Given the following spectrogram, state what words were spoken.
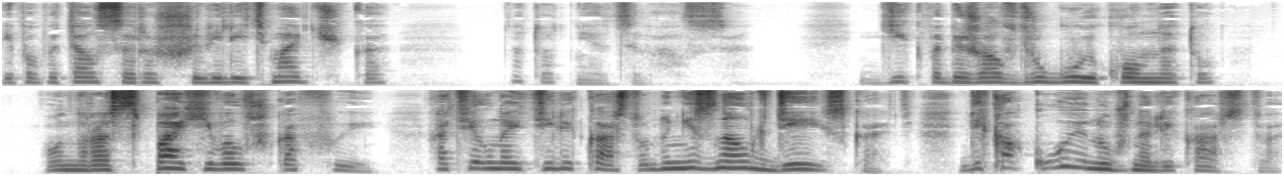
и попытался расшевелить мальчика, но тот не отзывался. Дик побежал в другую комнату. Он распахивал шкафы, хотел найти лекарство, но не знал, где искать. Да какое нужно лекарство?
